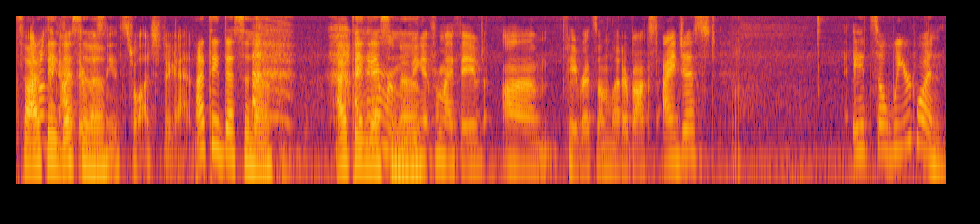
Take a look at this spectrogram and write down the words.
So I I, think, think, that's either of us enough. needs to watch it again. I think that's enough. I I think think that's I'm removing enough. it from my fav- um, favorites on Letterboxd. I just, it's a weird one.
